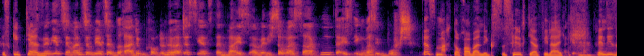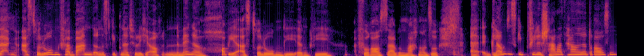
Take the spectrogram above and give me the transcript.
Es gibt ja. Also wenn jetzt jemand zu mir zur Beratung kommt und hört das jetzt, dann weiß er, wenn ich sowas sage, hm, da ist irgendwas im Busch. Das macht doch aber nichts. Das hilft ja vielleicht. Ja, genau. Wenn Sie sagen Astrologenverband und es gibt natürlich auch eine Menge Hobby-Astrologen, die irgendwie Voraussagungen machen und so. Äh, glauben Sie, es gibt viele Scharlatane da draußen?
